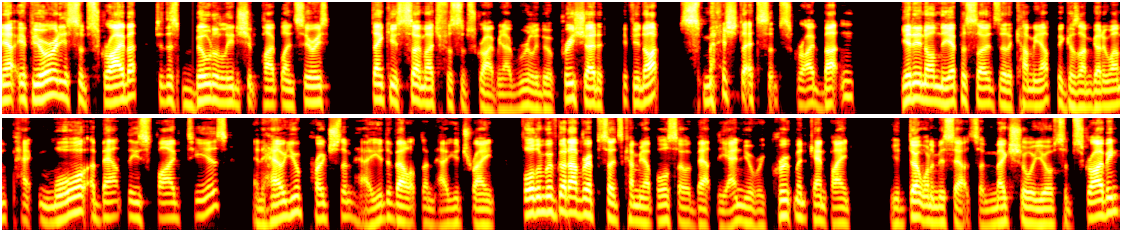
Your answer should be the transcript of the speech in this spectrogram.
Now, if you're already a subscriber to this Build a Leadership Pipeline series, thank you so much for subscribing. I really do appreciate it. If you're not, smash that subscribe button. Get in on the episodes that are coming up because I'm going to unpack more about these five tiers and how you approach them, how you develop them, how you train for them. We've got other episodes coming up also about the annual recruitment campaign you don't want to miss out. So make sure you're subscribing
